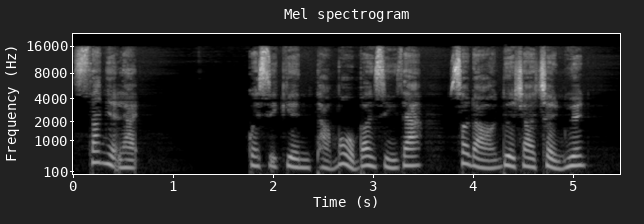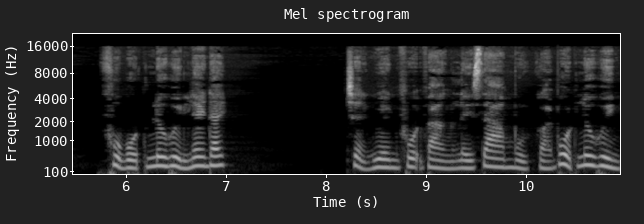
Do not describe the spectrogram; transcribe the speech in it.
xác nhận lại. Quay sĩ Kiên tháo mổ băng dính ra, sau đó đưa cho Trần Nguyên. Phủ bột lưu huỳnh lên đây. Trần Nguyên vội vàng lấy ra một gói bột lưu huỳnh,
